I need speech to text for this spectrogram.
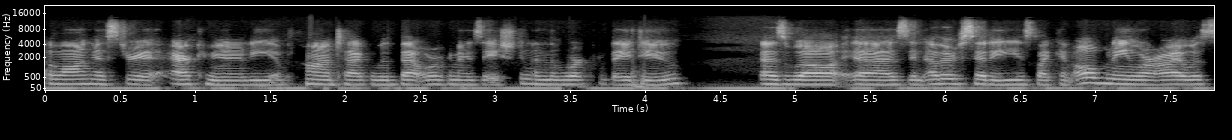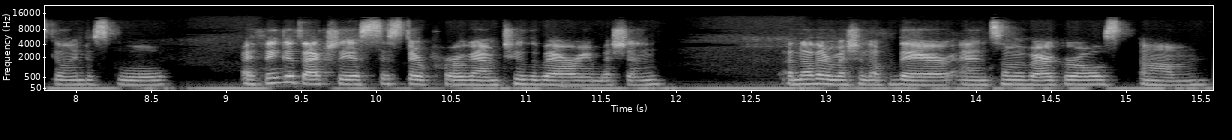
a long history at our community of contact with that organization and the work that they do, as well as in other cities like in Albany where I was going to school. I think it's actually a sister program to the Bowery mission, another mission up there, and some of our girls um,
